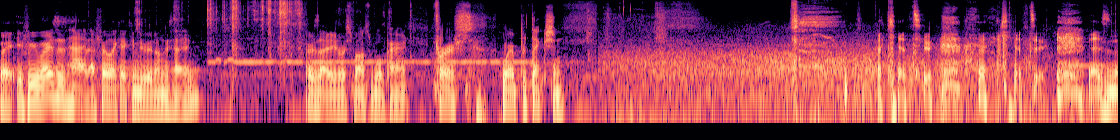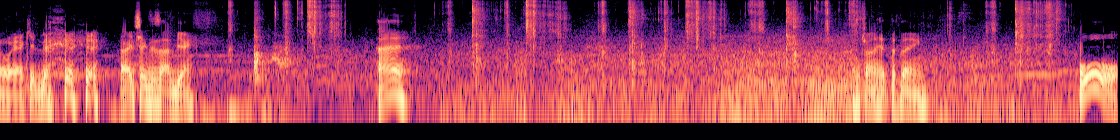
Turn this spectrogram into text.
Wait, if he wears his hat, I feel like I can do it on his head. Or is that a irresponsible parent? First, wear protection. I can't do it. I can't do it. There's no way I can do it. All right, check this out, Bjorn. Huh? I'm trying to hit the thing. Oh!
